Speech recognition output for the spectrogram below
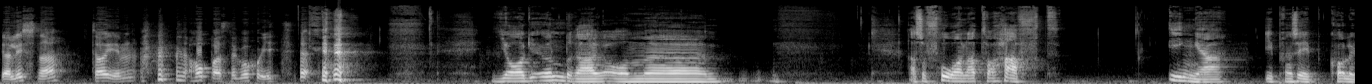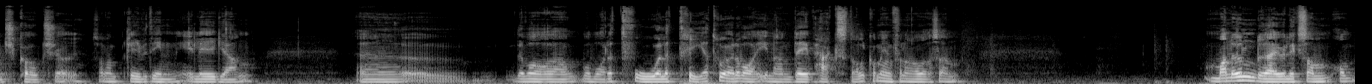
jag lyssnar, tar in, hoppas det går skit. Jag undrar om... Eh, alltså från att ha haft inga i princip college coacher som har klivit in i ligan. Eh, det var, vad var det, två eller tre tror jag det var innan Dave Hackstall kom in för några år sedan. Man undrar ju liksom om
